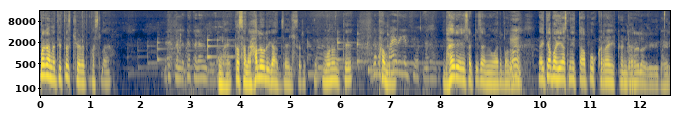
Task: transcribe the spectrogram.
बघा ना तिथंच खेळत बसलाय. ढकल ढकल. नाही तसं नाही. हलवली की आत जाईल सर. म्हणून ते थांबले. बाहेर गेल शेवटणार बाहेर यायसाठीच आम्ही वाट बघा नाही त्या भैयासनी ताप उकरा इकडं धरायला लागली बाहेर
